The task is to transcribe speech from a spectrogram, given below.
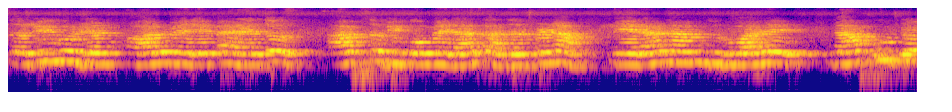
सभी गुरुजन और मेरे प्यारे दोस्त आप सभी को मेरा सादर प्रणाम मेरा नाम ध्रुवा है ना पूछो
